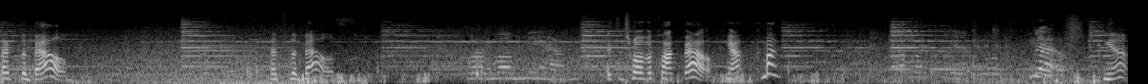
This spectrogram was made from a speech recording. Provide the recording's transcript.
That's the bell. That's the bells. One more man. It's a 12 o'clock bell. Yeah, come on. Yeah. Yeah.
